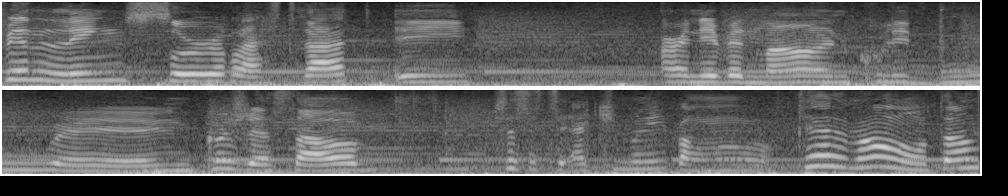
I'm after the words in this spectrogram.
fine ligne sur la strate et un événement, une coulée de boue, euh, une couche de sable. Ça, ça s'est accumulé pendant tellement longtemps.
